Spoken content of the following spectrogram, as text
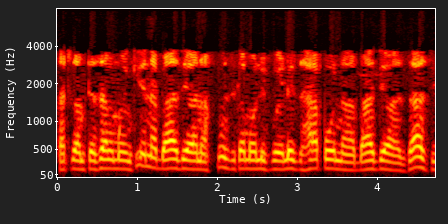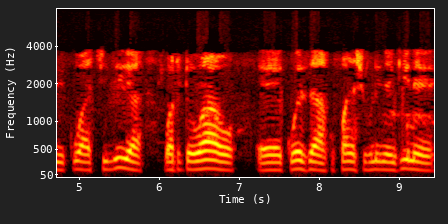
katika mtazamo mwingine na baadhi ya wanafunzi kama ulivyoeleza hapo, na baadhi ya wazazi kuachilia watoto wao e, kuweza kufanya shughuli nyingine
